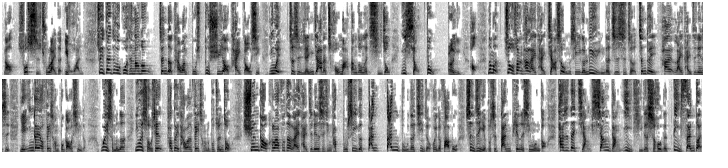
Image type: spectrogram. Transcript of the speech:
然后所使出来的一环。所以在这个过程当中，真的台湾不不需要太高兴，因为这是人家的筹码当中的其中一小步。而已。好，那么就算他来台，假设我们是一个绿营的支持者，针对他来台这件事，也应该要非常不高兴的。为什么呢？因为首先他对台湾非常的不尊重。宣告克拉夫特来台这件事情，他不是一个单单独的记者会的发布，甚至也不是单篇的新闻稿，他是在讲香港议题的时候的第三段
